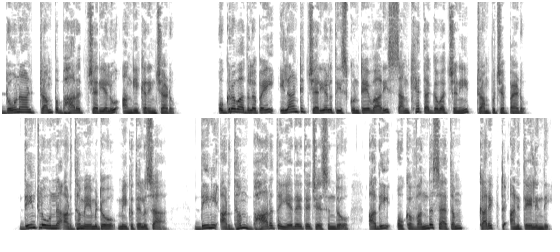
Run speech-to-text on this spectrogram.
డొనాల్డ్ ట్రంప్ భారత్ చర్యలు అంగీకరించాడు. ఉగ్రవాదులపై ఇలాంటి చర్యలు తీసుకుంటే వారి సంఖ్య తగ్గవచ్చని ట్రంప్ చెప్పాడు. దీంట్లో ఉన్న అర్థమేమిటో మీకు తెలుసా? దీని అర్థం భారత ఏదైతే చేసిందో అది ఒక వంద శాతం కరెక్ట్ అని తేలింది.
